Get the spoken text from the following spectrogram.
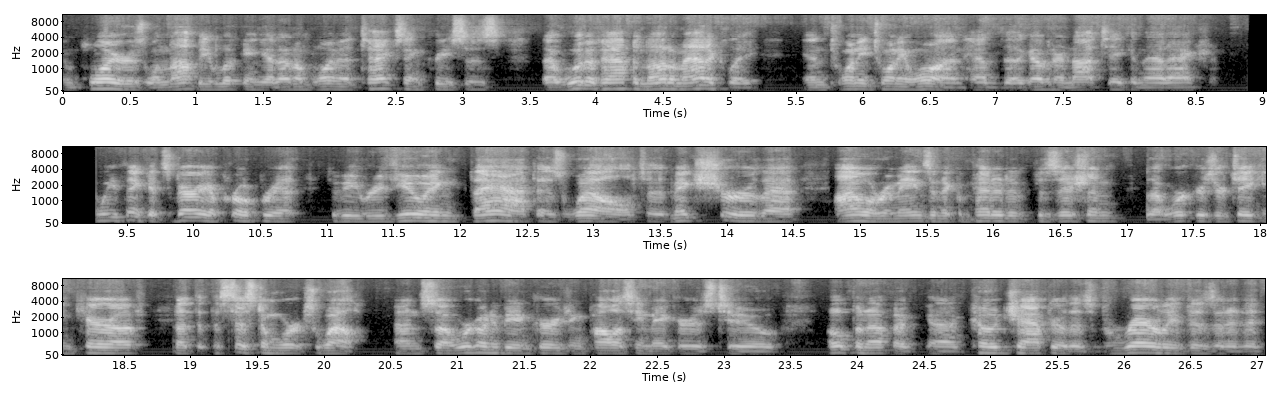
employers will not be looking at unemployment tax increases that would have happened automatically in 2021 had the governor not taken that action. We think it's very appropriate to be reviewing that as well to make sure that Iowa remains in a competitive position, that workers are taken care of, but that the system works well. And so we're going to be encouraging policymakers to open up a, a code chapter that's rarely visited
